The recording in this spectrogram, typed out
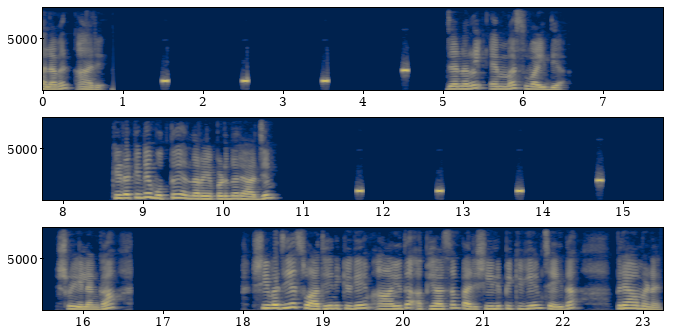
തലവൻ ആര്? ജനറൽ എം എസ് വൈദ്യ. കിഴക്കിന്റെ മുത്ത് എന്നറിയപ്പെടുന്ന രാജ്യം ശ്രീലങ്ക. ശിവജിയെ സ്വാധീനിക്കുകയും ആയുധ അഭ്യാസം പരിശീലിപ്പിക്കുകയും ചെയ്ത ബ്രാഹ്മണൻ.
